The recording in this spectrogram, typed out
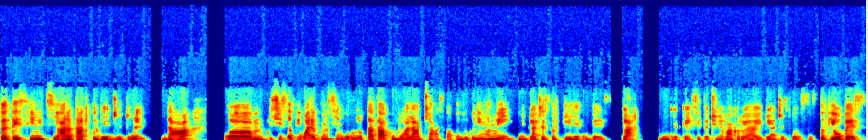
să te simți arătat cu degetul, da? Um, și să fii oarecum singur în lupta ta cu boala aceasta, pentru că nimănui nu-i place să fie obez, clar. Nu cred că există cineva căruia îi place să, să fie obez.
